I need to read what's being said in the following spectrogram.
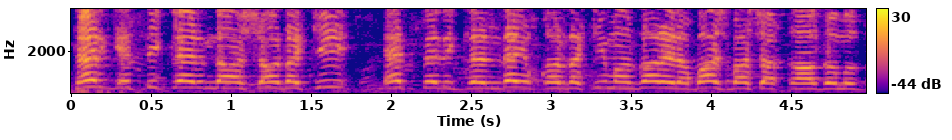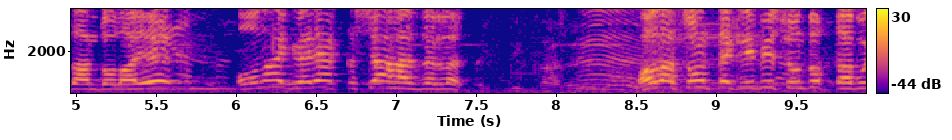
Terk ettiklerinde aşağıdaki, etmediklerinde yukarıdaki manzarayla baş başa kaldığımızdan dolayı ona göre kışa hazırlık. Valla son teklifi sunduk kabul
